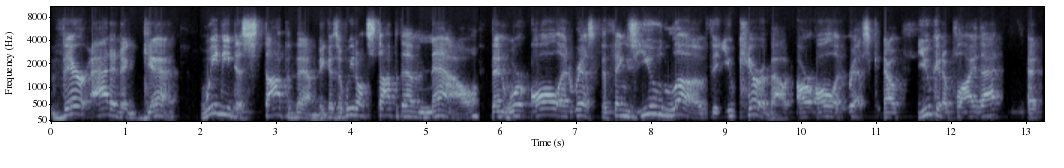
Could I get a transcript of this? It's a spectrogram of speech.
They're at it again we need to stop them because if we don't stop them now, then we're all at risk. The things you love that you care about are all at risk. Now, you can apply that at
